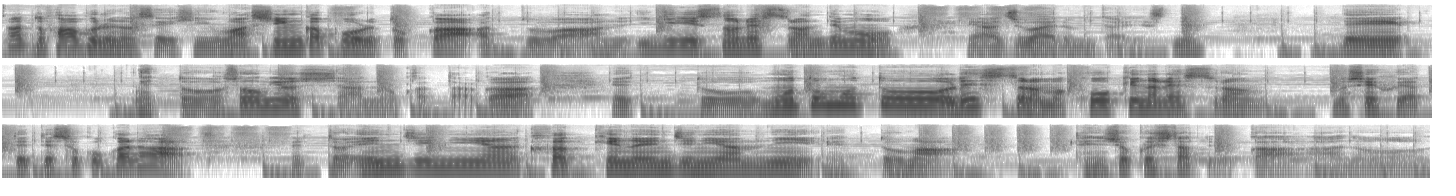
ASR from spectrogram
あと、ファブルの製品はシンガポールとか、あとはあのイギリスのレストランでも、味わえるみたいですね。で、えっと、創業者の方が、えっと、もともとレストラン、まあ、高級なレストランのシェフやってて、そこから、えっと、エンジニア、価格系のエンジニアに、えっと、まあ、転職したというか、あの、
